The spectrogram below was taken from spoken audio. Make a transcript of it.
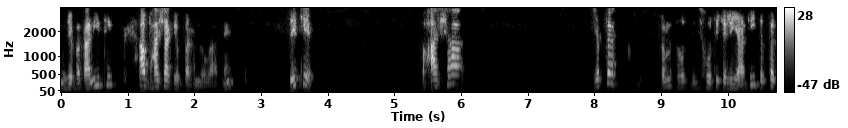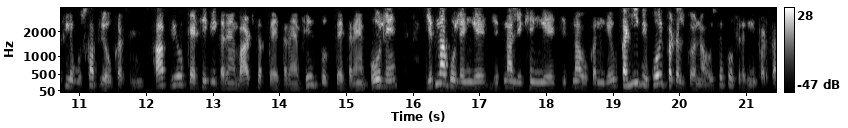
मुझे बतानी थी। अब भाषा के ऊपर हम लोग आते हैं। देखिए भाषा जब तक समृद्ध होती, होती चली जाती तब तक लोग उसका प्रयोग करते हैं। आप प्रयोग कैसे भी करें व्हाट्सएप पे करें फेसबुक पे करें बोलें जितना बोलेंगे जितना लिखेंगे जितना वो करेंगे वो कहीं भी कोई पटल क्यों ना हो उससे कोई फ़र्क नहीं पड़ता।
